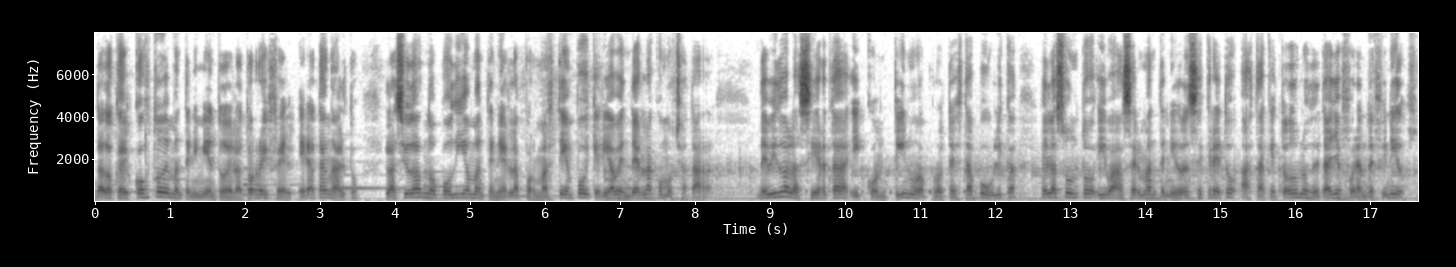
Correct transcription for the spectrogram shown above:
Dado que el costo de mantenimiento de la Torre Eiffel era tan alto, la ciudad no podía mantenerla por más tiempo y quería venderla como chatarra. Debido a la cierta y continua protesta pública, el asunto iba a ser mantenido en secreto hasta que todos los detalles fueran definidos.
